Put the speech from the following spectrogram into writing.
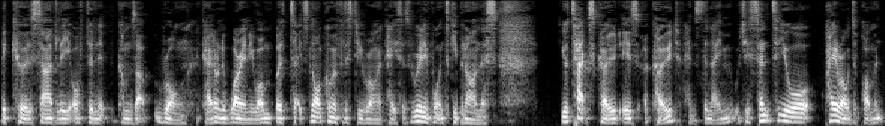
because sadly, often it comes up wrong. Okay, I don't want to worry anyone, but it's not common for this to be wrong. Okay, so it's really important to keep an eye on this. Your tax code is a code, hence the name, which is sent to your payroll department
